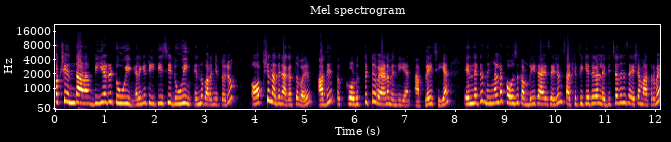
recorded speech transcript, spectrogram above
പക്ഷെ എന്താണ്? ബി എഡ് ഡൂയിങ് അല്ലെങ്കിൽ ടി ടി സി ഡൂയിങ് എന്ന് പറഞ്ഞിട്ടൊരു ഓപ്ഷൻ അതിനകത്ത് വരും. അത് കൊടുത്തിട്ട് വേണം എന്ത് ചെയ്യാൻ? അപ്ലൈ ചെയ്യാൻ. എന്നിട്ട് നിങ്ങളുടെ കോഴ്സ് കംപ്ലീറ്റ് ആയ ശേഷം സർട്ടിഫിക്കറ്റുകൾ ലഭിച്ചതിന് ശേഷം മാത്രമേ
